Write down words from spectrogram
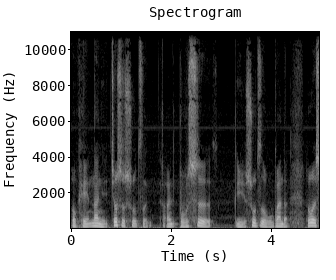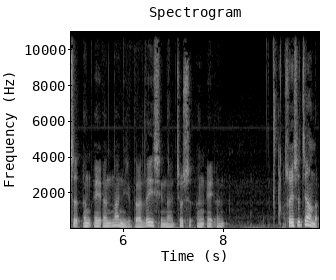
，OK，那你就是数字，而不是与数字无关的。如果是 NaN，那你的类型呢就是 NaN。所以是这样的，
